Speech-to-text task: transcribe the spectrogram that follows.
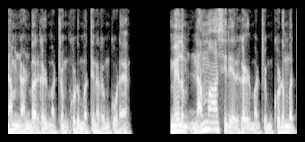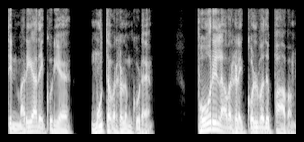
நம் நண்பர்கள் மற்றும் குடும்பத்தினரும் கூட. மேலும் நம் ஆசிரியர்கள் மற்றும் குடும்பத்தின் மரியாதைக்குரிய மூத்தவர்களும் கூட. போரில் அவர்களை கொல்வது பாவம்.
